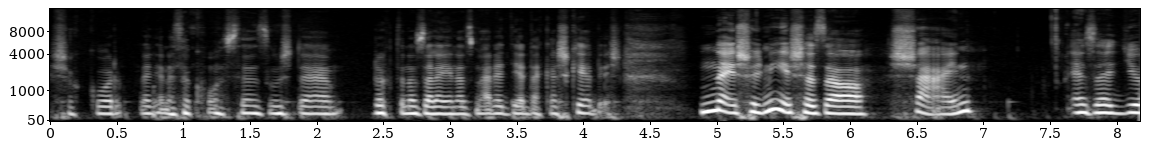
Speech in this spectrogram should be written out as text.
és akkor legyen ez a konszenzus, de rögtön az elején ez már egy érdekes kérdés. Na és hogy mi is ez a Shine? Ez egy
